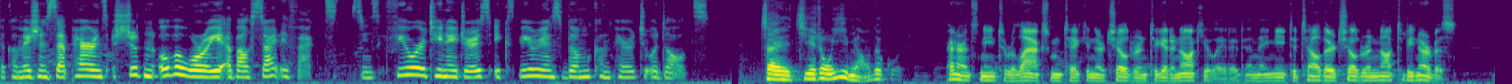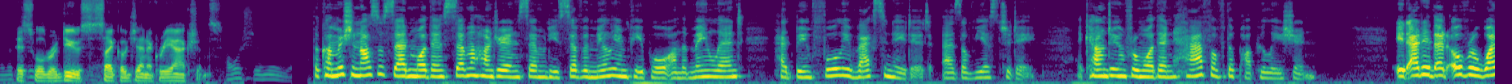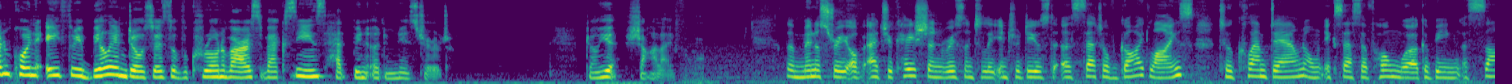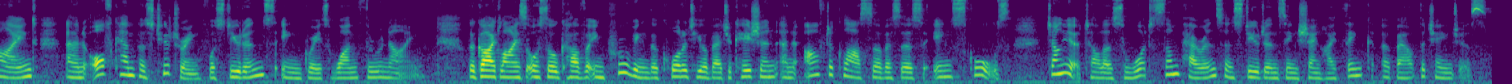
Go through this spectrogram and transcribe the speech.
The Commission said parents shouldn't overworry about side effects, since fewer teenagers experience them compared to adults. Parents need to relax when taking their children to get inoculated, and they need to tell their children not to be nervous. This will reduce psychogenic reactions. The Commission also said more than 777 million people on the mainland had been fully vaccinated as of yesterday, accounting for more than half of the population. It added that over 1.83 billion doses of coronavirus vaccines had been administered. 张悦，上海 Live。The Ministry of Education recently introduced a set of guidelines to clamp down on excessive homework being assigned and off campus tutoring for students in grades 1 through 9. The guidelines also cover improving the quality of education and after class services in schools. Zhang Yue tells us what some parents and students in Shanghai think about the changes.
